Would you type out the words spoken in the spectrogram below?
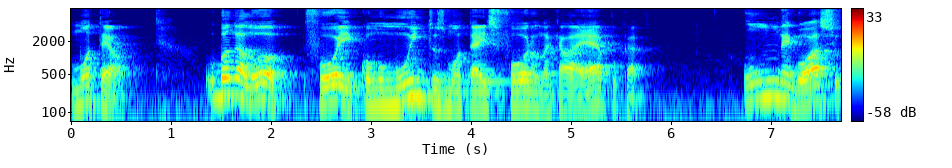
Motel. O Bangalô foi, como muitos motéis foram naquela época, um negócio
